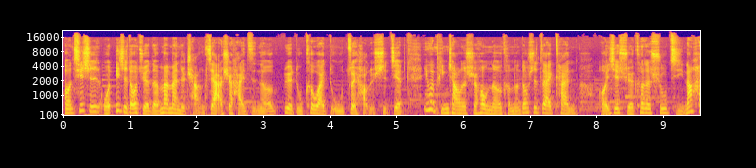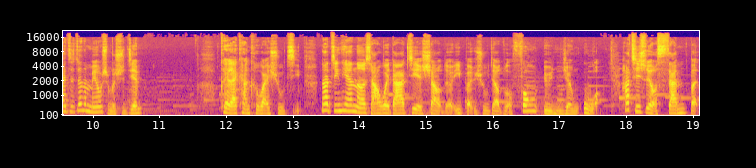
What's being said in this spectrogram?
呃，其实我一直都觉得，慢慢的长假是孩子呢阅读课外读物最好的时间，因为平常的时候呢，可能都是在看呃一些学科的书籍，那孩子真的没有什么时间。可以来看课外书籍。那今天呢，想要为大家介绍的一本书叫做《风云人物》哦，它其实有三本。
